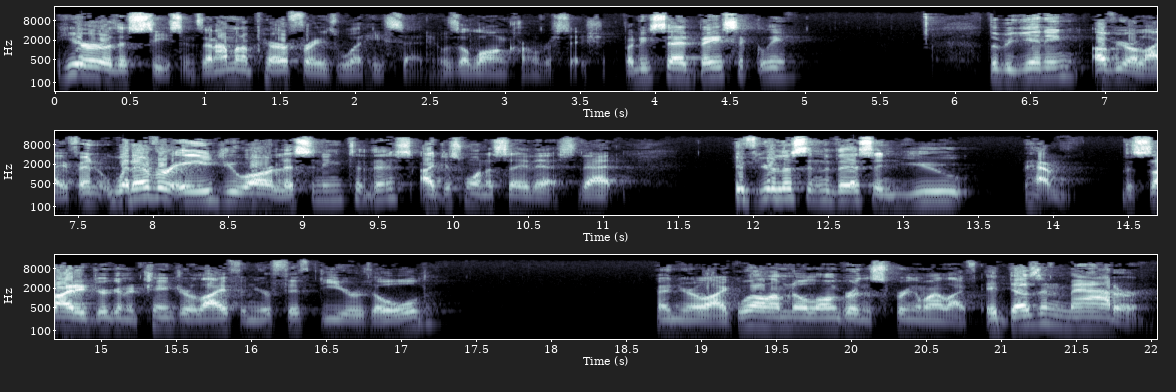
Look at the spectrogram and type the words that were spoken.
here are the seasons. And I'm going to paraphrase what he said. It was a long conversation. But he said basically, the beginning of your life, and whatever age you are listening to this, I just want to say this that if you're listening to this and you have decided you're going to change your life and you're 50 years old, and you're like, well, I'm no longer in the spring of my life. It doesn't matter.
